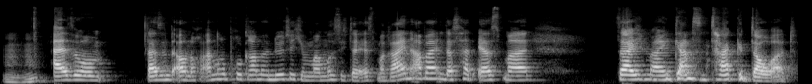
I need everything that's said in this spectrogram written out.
Mhm. Also da sind auch noch andere Programme nötig und man muss sich da erstmal reinarbeiten. Das hat erstmal, sage ich mal, einen ganzen Tag gedauert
